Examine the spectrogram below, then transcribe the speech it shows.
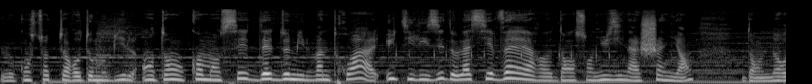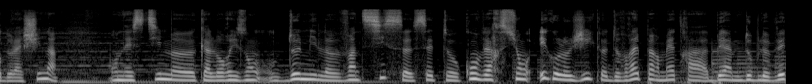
Le constructeur automobile entend commencer dès 2023 à utiliser de l'acier vert dans son usine à Shenyang, dans le nord de la Chine. On estime qu'à l'horizon 2026, cette conversion écologique devrait permettre à BMW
